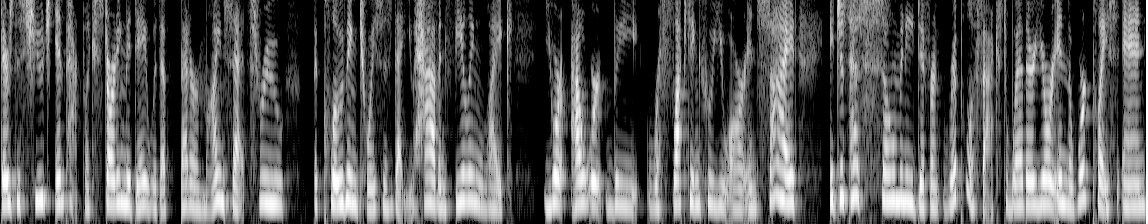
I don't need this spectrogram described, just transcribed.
there's this huge impact, like starting the day with a better mindset through the clothing choices that you have and feeling like you're outwardly reflecting who you are inside. It just has so many different ripple effects, whether you're in the workplace and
